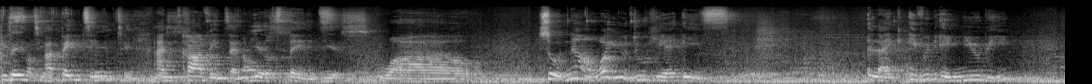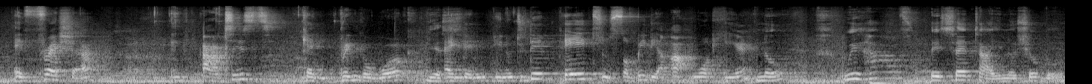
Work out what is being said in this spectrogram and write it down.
pieces Painting, of uh, painting, painting, and yes. carvings and all Yes, those things. yes. Wow. So now what you do here is like even a newbie, a fresher, artist can bring a work Yes. and then you know do they pay to submit their artwork here? No, we have a center in Osogbo.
